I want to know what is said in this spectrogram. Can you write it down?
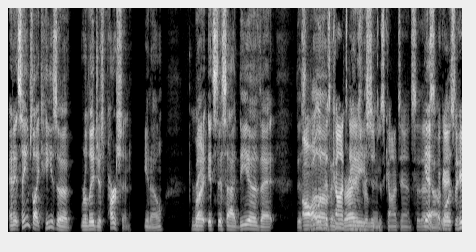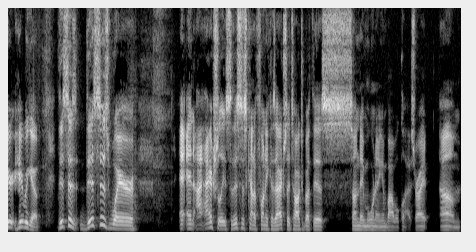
And it seems like he's a religious person, you know, right. but it's this idea that this all of his content is religious and- content. So that's Yeah, okay. well, so here here we go. This is this is where and, and I actually so this is kind of funny because I actually talked about this Sunday morning in Bible class, right? Um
